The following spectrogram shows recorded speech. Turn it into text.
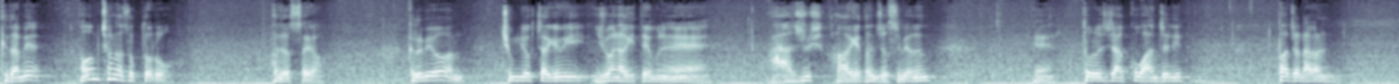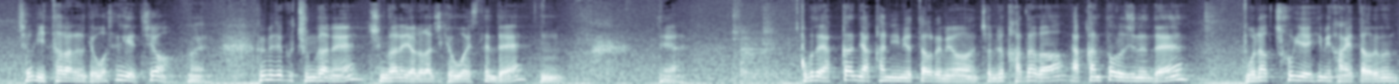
그 다음에 엄청난 속도로 던졌어요. 그러면 중력 작용이 유한하기 때문에 아주 강하게 던졌으면은 예, 떨어지지 않고 완전히 빠져나가는 이탈하는 경우가 생기겠죠. 예. 그러면 이제 그 중간에 중간에 여러 가지 경우가 있을 텐데, 음, 예. 그보다 약간 약한 힘이었다 그러면 점점 가다가 약간 떨어지는데 워낙 초기에 힘이 강했다 그러면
